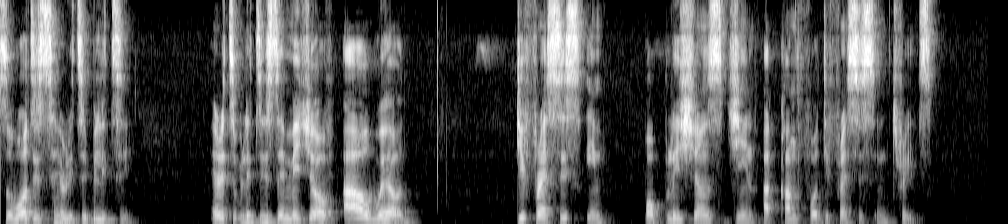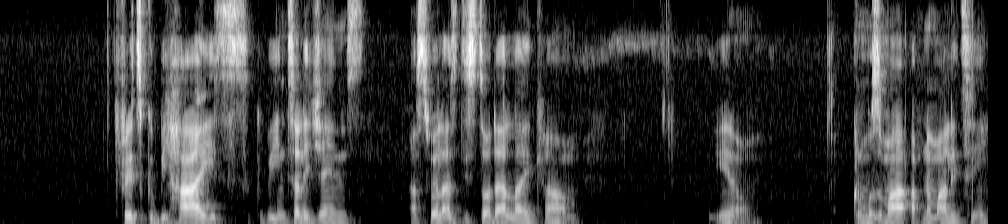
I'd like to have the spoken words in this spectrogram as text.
so what is heritability? Heritability is a measure of how well differences in populations gene account for differences in traits. Traits could be height could be intelligence as well as disorder like um, you know chromosomal abnormality.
